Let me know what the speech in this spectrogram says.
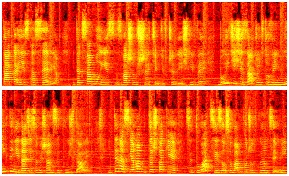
Taka jest ta seria. I tak samo jest z Waszym szyciem, dziewczyny. Jeśli Wy boicie się zacząć, to Wy nigdy nie dacie sobie szansy pójść dalej. I teraz ja mam też takie sytuacje z osobami początkującymi,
